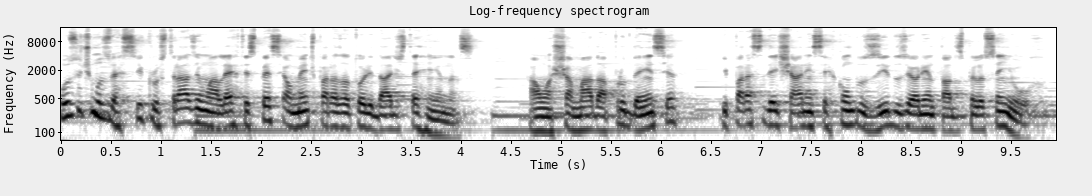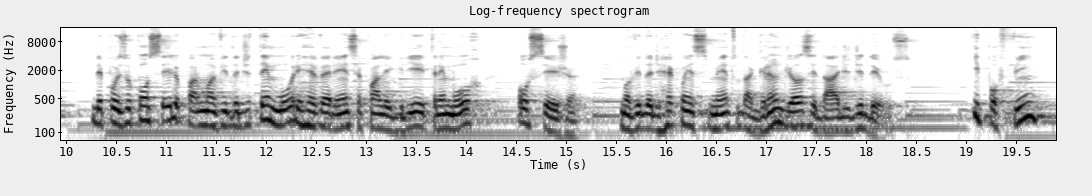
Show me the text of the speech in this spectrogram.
Os últimos versículos trazem um alerta especialmente para as autoridades terrenas. Há uma chamada à prudência e para se deixarem ser conduzidos e orientados pelo Senhor. Depois, o conselho para uma vida de temor e reverência com alegria e tremor, ou seja, uma vida de reconhecimento da grandiosidade de Deus. E por fim,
